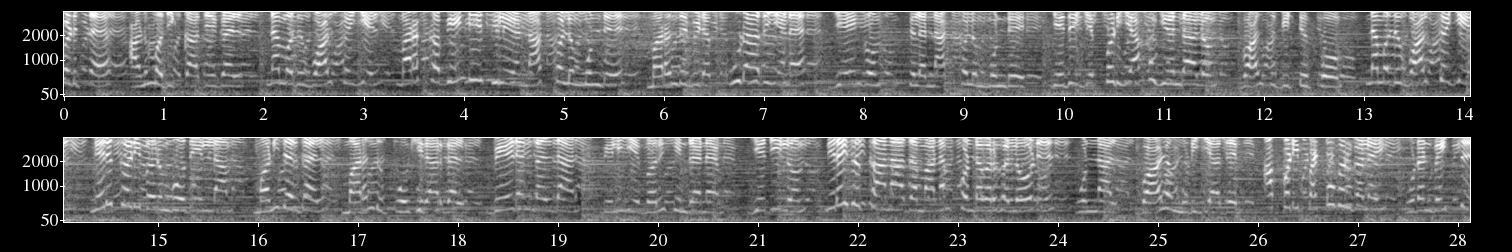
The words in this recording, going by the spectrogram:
பயன்படுத்த அனுமதிக்காதீர்கள். நமது வாழ்க்கையில் மறக்க வேண்டிய சில நாட்களும் உண்டு. மறந்துவிடக் கூடாது என ஏங்கும் சில நாட்களும் உண்டு. எது எப்படியாக இருந்தாலும் வாழ்ந்துவிட்டு போம் நமது வாழ்க்கையில் நெருக்கடி வரும்போதெல்லாம் மனிதர்கள் மறந்து போகிறார்கள். வேடங்கள் தான் வெளியே வருகின்றன. எதிலும் நிறைவு காணாத மனம் கொண்டவர்களோடு உன்னால் வாழ முடியாது. அப்படிப்பட்டவர்களை உடன் வைத்து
